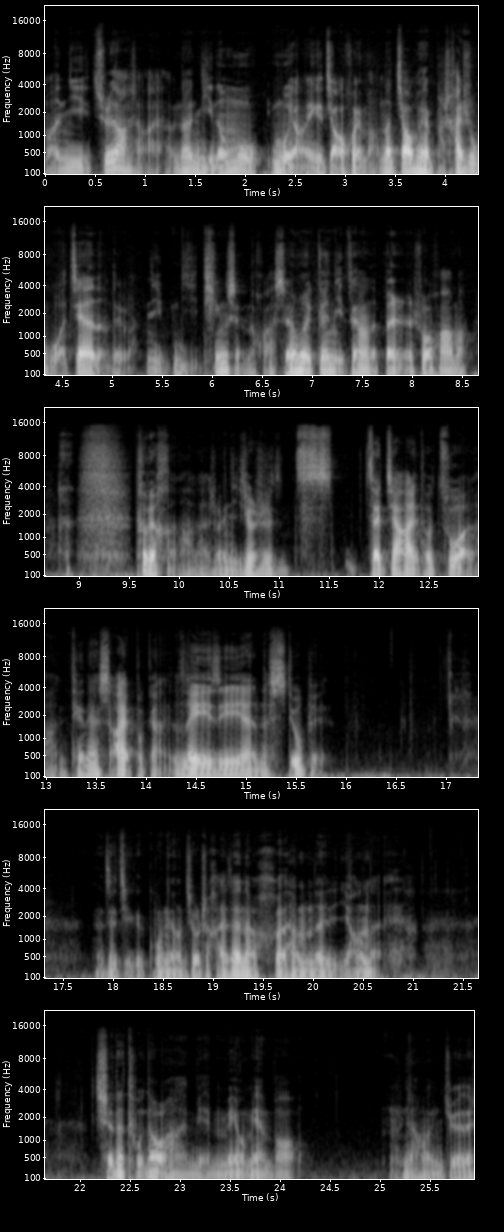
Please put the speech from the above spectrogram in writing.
吗？你知道啥呀？那你能牧牧养一个教会吗？那教会还是我建的，对吧？你你听神的话，神会跟你这样的笨人说话吗？特别狠啊！他说：“你就是在家里头坐的，天天啥也不干，lazy and stupid。”那这几个姑娘就是还在那喝他们的羊奶，吃的土豆哈，也没有面包。然后你觉得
